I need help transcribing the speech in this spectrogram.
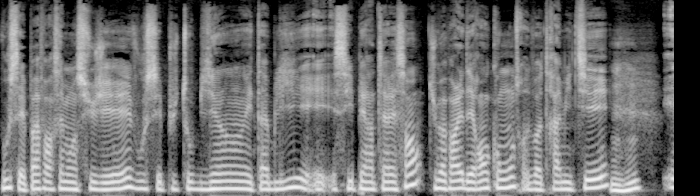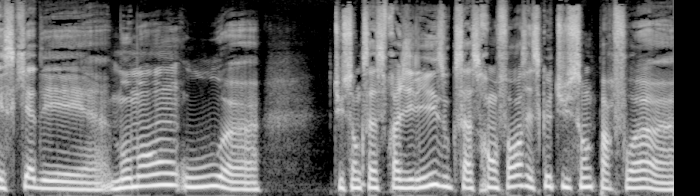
vous, c'est pas forcément un sujet. Vous, c'est plutôt bien établi et, c'est hyper intéressant. Tu m'as parlé des rencontres, de votre amitié. Est-ce qu'il y a des euh, moments où euh, tu sens que ça se fragilise ou que ça se renforce? Est-ce que tu sens que parfois euh,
